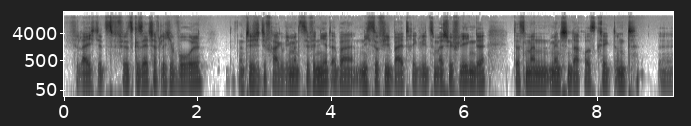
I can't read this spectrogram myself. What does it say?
vielleicht jetzt für das gesellschaftliche Wohl, das ist natürlich die Frage, wie man es definiert, aber nicht so viel beiträgt wie zum Beispiel Pflegende, dass man Menschen da rauskriegt und äh,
